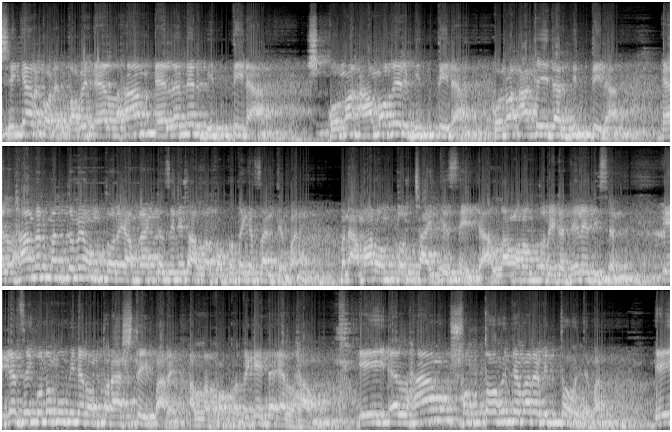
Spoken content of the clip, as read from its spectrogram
স্বীকার করে, তবে এলহাম এলেমের ভিত্তি না। কোনো আমলের ভিত্তি না, কোনো আকিদার ভিত্তি না। এলহামের মাধ্যমে অন্তরে আমরা একটা জিনিস আল্লাহর পক্ষ থেকে জানতে পারি। মানে আমার অন্তর চাইতেছে এটা, আল্লাহ আমার অন্তর এটা ঢেলে দিছেন। এটা যে কোনো মুমিনের অন্তরে আসতেই পারে, আল্লাহর পক্ষ থেকে এটা এলহাম। এই এলহাম সত্য হইতে পারে, মিথ্যা হইতে পারে। এই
